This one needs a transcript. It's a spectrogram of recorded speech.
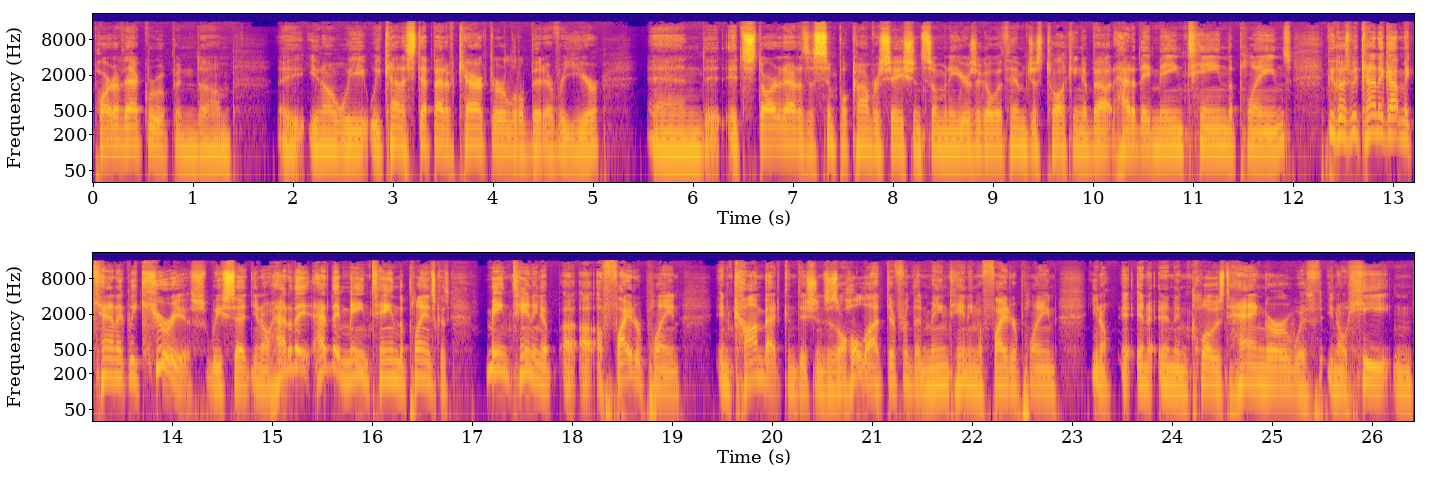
part of that group, and um, you know, we we kind of step out of character a little bit every year. And it, it started out as a simple conversation so many years ago with him, just talking about how do they maintain the planes, because we kind of got mechanically curious. We said, you know, how do they how do they maintain the planes? Because maintaining a, a, a fighter plane in combat conditions is a whole lot different than maintaining a fighter plane, you know, in, in, an enclosed hangar with you know heat and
